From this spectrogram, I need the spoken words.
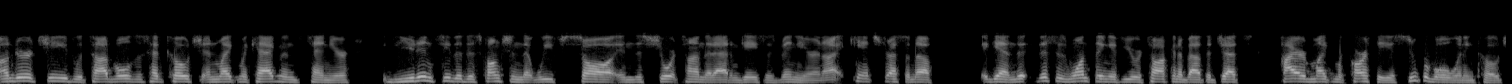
underachieved with Todd Bowles as head coach and Mike Maccagnan's tenure, you didn't see the dysfunction that we saw in this short time that Adam Gase has been here. And I can't stress enough. Again, th- this is one thing if you were talking about the Jets hired Mike McCarthy, a Super Bowl winning coach,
